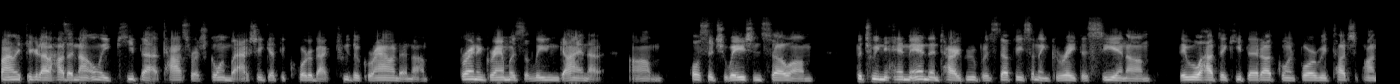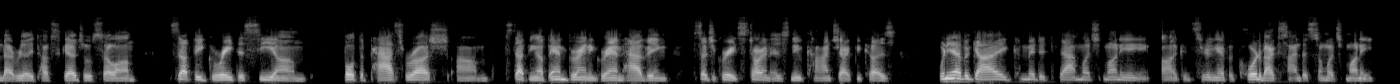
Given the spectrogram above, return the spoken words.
finally figured out how to not only keep that pass rush going, but actually get the quarterback to the ground. And um, Brandon Graham was the leading guy in that um, whole situation. So um, between him and the entire group, was definitely something great to see. And um, they will have to keep that up going forward. We touched upon that really tough schedule. So um, it's definitely great to see um, both the pass rush um, stepping up and Brandon Graham having such a great start in his new contract because when you have a guy committed to that much money, uh, considering you have a quarterback signed to so much money,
